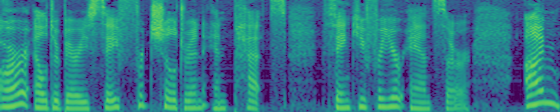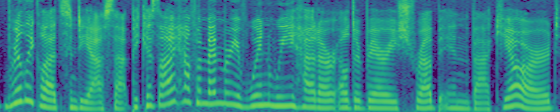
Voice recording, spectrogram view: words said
Are elderberries safe for children and pets? Thank you for your answer. I'm really glad Cindy asked that because I have a memory of when we had our elderberry shrub in the backyard.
